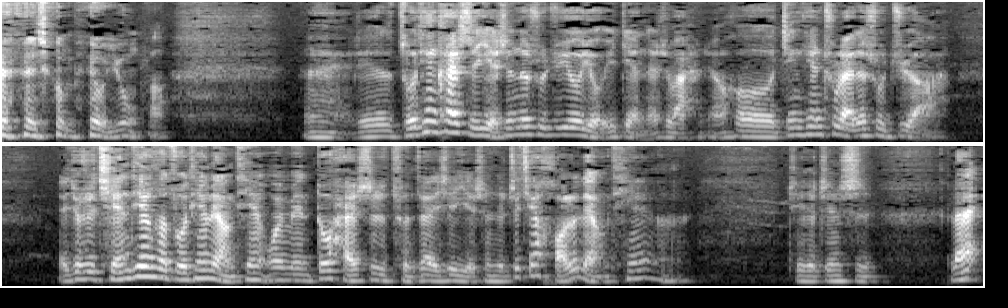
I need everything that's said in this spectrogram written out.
就没有用啊。哎，这个昨天开始野生的数据又有一点的是吧？然后今天出来的数据啊，也就是前天和昨天两天，外面都还是存在一些野生的。之前好了两天啊，这个真是。来，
